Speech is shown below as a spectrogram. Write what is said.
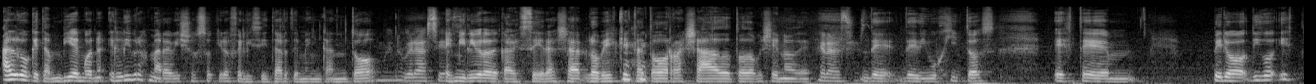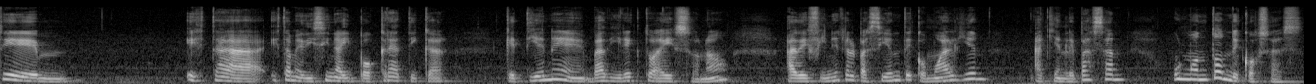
algo que también, bueno, el libro es maravilloso, quiero felicitarte, me encantó. Bueno, gracias. Es mi libro de cabecera, ya lo ves que está todo rayado, todo lleno de, de, de, dibujitos. Este, pero digo, este, esta, esta medicina hipocrática que tiene va directo a eso, ¿no? A definir al paciente como alguien a quien le pasan un montón de cosas,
